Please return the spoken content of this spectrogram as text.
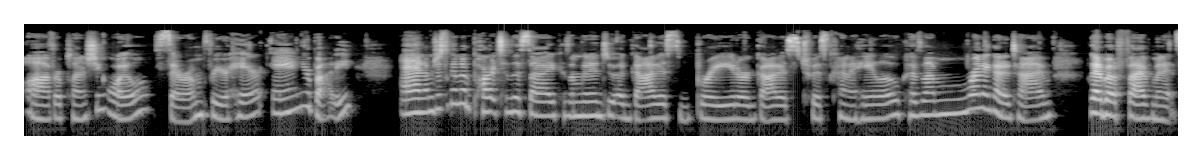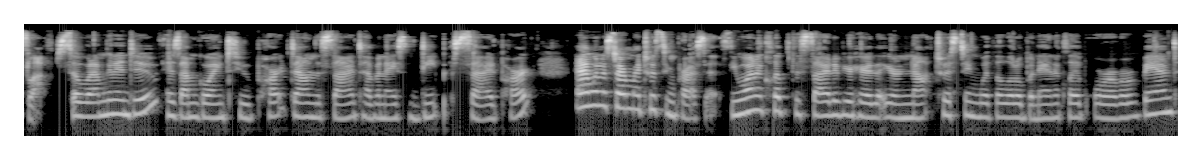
uh, Replenishing Oil Serum for your hair and your body. And I'm just going to part to the side because I'm going to do a goddess braid or goddess twist kind of halo because I'm running out of time. I've got about five minutes left. So what I'm going to do is I'm going to part down the side to have a nice deep side part. And I'm going to start my twisting process. You want to clip the side of your hair that you're not twisting with a little banana clip or a rubber band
